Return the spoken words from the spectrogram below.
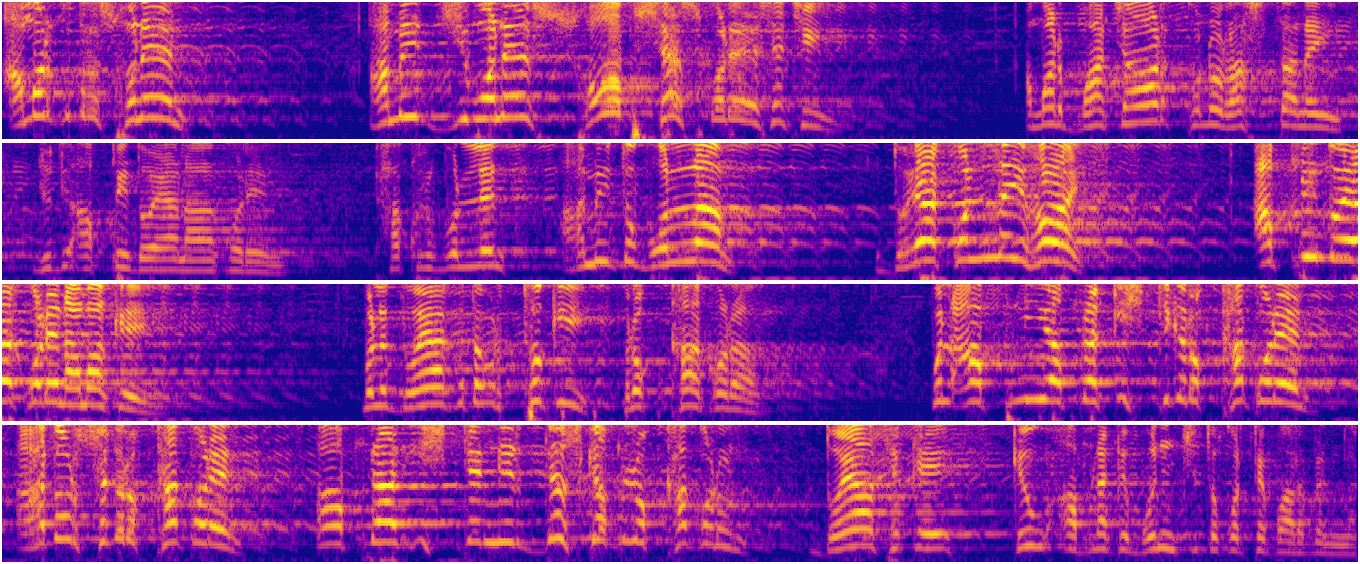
আমার কথা শোনেন। আমি জীবনে সব শেষ করে এসেছি। আমার বাঁচার কোনো রাস্তা নেই, যদি আপনি দয়া না করেন। ঠাকুর বললেন, আমি তো বললাম, দয়া করলেই হয়। আপনি দয়া করেন আমাকে। বলে, দয়া কথা অর্থ কি? রক্ষা করা। বলে, আপনি আপনার কৃষ্টিকে রক্ষা করেন, আদর্শকে রক্ষা করেন। আপনার ইষ্টের নির্দেশকে আপনি রক্ষা করুন। দয়া থেকে কেউ আপনাকে বঞ্চিত করতে পারবেন না।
